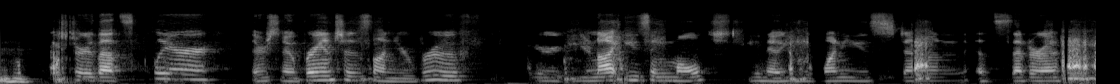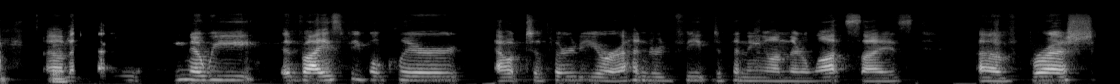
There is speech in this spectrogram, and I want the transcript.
Mm-hmm. Make sure that's clear. There's no branches on your roof. You're you're not using mulch. You know you would want to use stone, etc. Um, you know we advise people clear out to 30 or 100 feet, depending on their lot size, of brush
